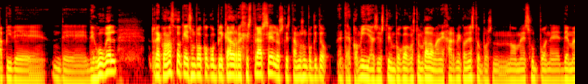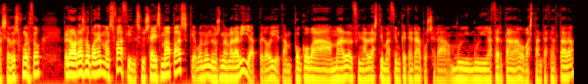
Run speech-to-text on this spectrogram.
API de, de Google. Reconozco que es un poco complicado registrarse, los que estamos un poquito, entre comillas, yo estoy un poco acostumbrado a manejarme con esto, pues no me supone demasiado esfuerzo, pero ahora os lo ponen más fácil, si usáis mapas, que bueno, no es una maravilla, pero oye, tampoco va mal, al final la estimación que te da pues será muy, muy acertada o bastante acertada,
